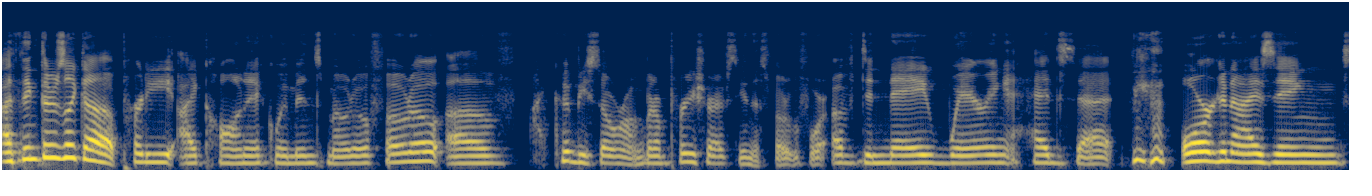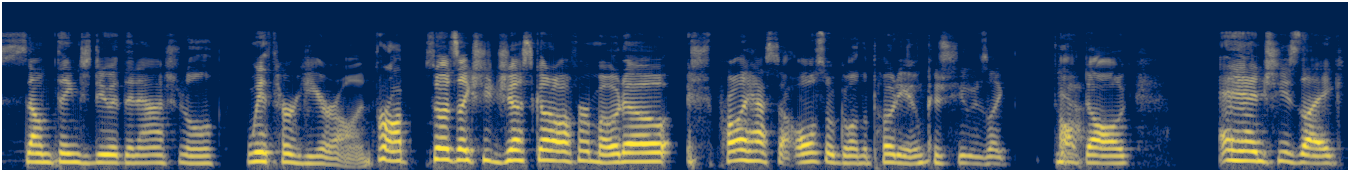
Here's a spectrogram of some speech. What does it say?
I think there's like a pretty iconic women's moto photo of I could be so wrong, but I'm pretty sure I've seen this photo before of Danae wearing a headset, organizing something to do with the national with her gear on. Prob- So it's like she just got off her moto. She probably has to also go on the podium because she was like top Yeah. dog. And she's like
